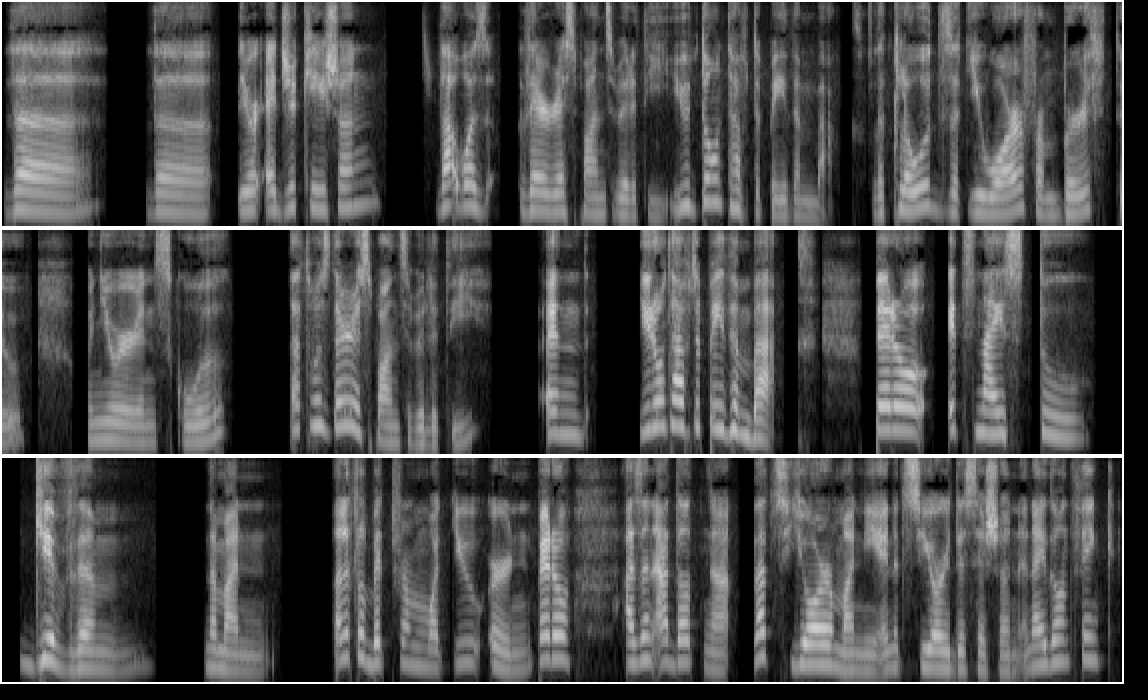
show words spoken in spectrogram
the the your education that was their responsibility you don't have to pay them back the clothes that you wore from birth to when you were in school that was their responsibility and you don't have to pay them back pero it's nice to give them naman a little bit from what you earn pero as an adult nga that's your money and it's your decision and i don't think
